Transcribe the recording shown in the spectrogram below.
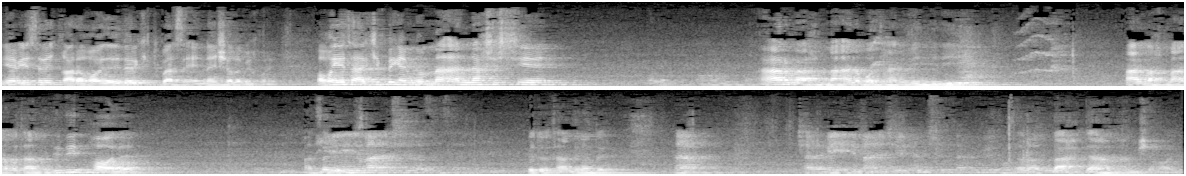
این هم یه سری قراقاعده‌ای داره که تو بحث انه انشالله می‌خونیم. آقا یه ترکیب بگم اینو. معن نقشش چیه؟ هر وقت معن با تنوین دیدی هر وقت معن با تنوین دیدی حاله. مثلا بدون تنوین هم داریم. نه. کلمه این معنی چی همیشه بودن مثلا وحده هم همیشه حاله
